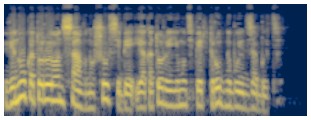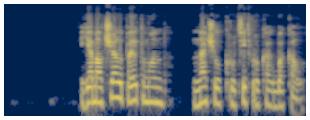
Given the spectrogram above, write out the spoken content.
Вину, которую он сам внушил себе и о которой ему теперь трудно будет забыть. Я молчала, поэтому он начал крутить в руках бокал.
